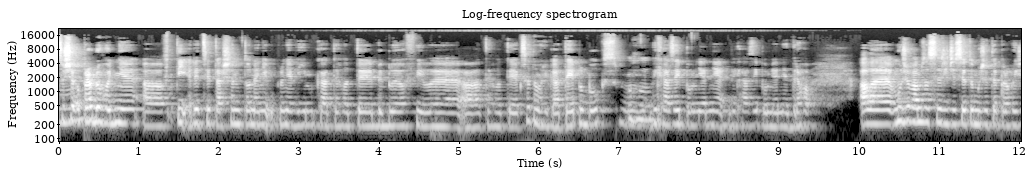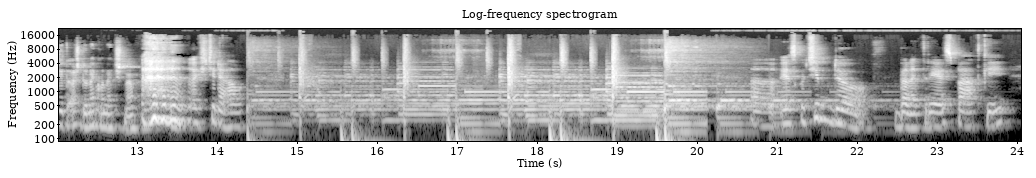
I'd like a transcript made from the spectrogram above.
Což je opravdu hodně. V té edici Taschen to není úplně výjimka. Tyhle ty bibliofily a tyhle ty, jak se tomu říká, table books, uh-huh. vycházejí poměrně, vycházejí poměrně draho. Ale můžu vám zase říct, že si to můžete prohlížet až do nekonečna. a ještě dál. Já skočím do Beletrie zpátky Eh,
